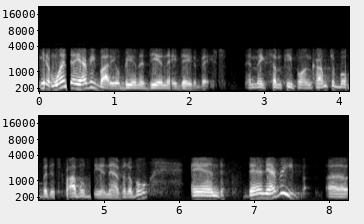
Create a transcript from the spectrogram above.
you know, one day everybody will be in a DNA database. It makes some people uncomfortable, but it's probably inevitable. And then every uh,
